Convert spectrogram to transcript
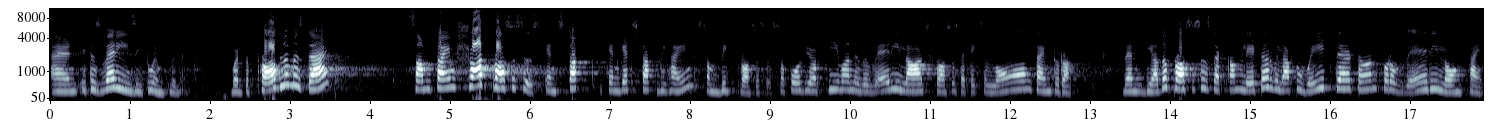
and it is very easy to implement But the problem is that sometimes short processes can stuck can get stuck behind some big processes. Suppose your P1 is a very large process that takes a long time to run then the other processes that come later will have to wait their turn for a very long time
